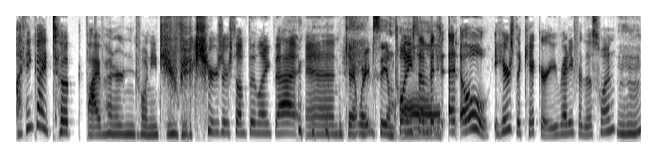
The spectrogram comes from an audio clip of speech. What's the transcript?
I think I took 522 pictures or something like that. And Can't wait to see them 27 all. And oh, here's the kicker. You ready for this one? Mm-hmm.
